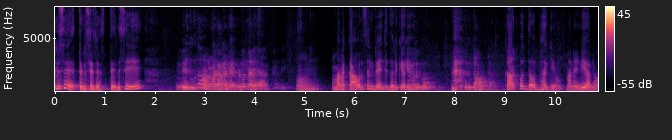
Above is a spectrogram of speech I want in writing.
తెలిసే తెలిసే చేస్తా తెలిసి వెతుకుతాం అనమాట అలాంటివి ఎక్కడున్నాయా? మనకు కావలసిన రేంజ్ దొరికే వరకు వెతుకుతూ కాకపోతే దౌర్భాగ్యం మన ఇండియాలో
